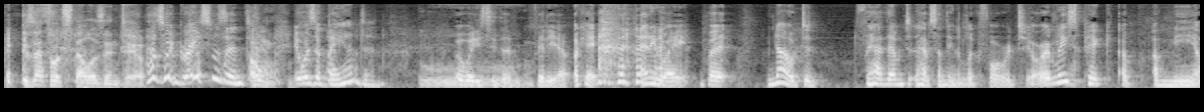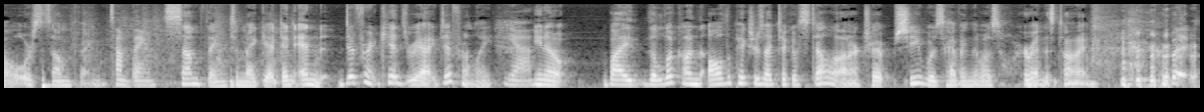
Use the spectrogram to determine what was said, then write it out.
because that's what Stella's into. That's what Grace was into. Oh. It was abandoned. Oh, wait, do you see the video? Okay. Anyway, but no, to have them to have something to look forward to, or at least pick a, a meal or something, Something. something to make it. And and different kids react differently. Yeah. You know, by the look on all the pictures I took of Stella on our trip, she was having the most horrendous time. but.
